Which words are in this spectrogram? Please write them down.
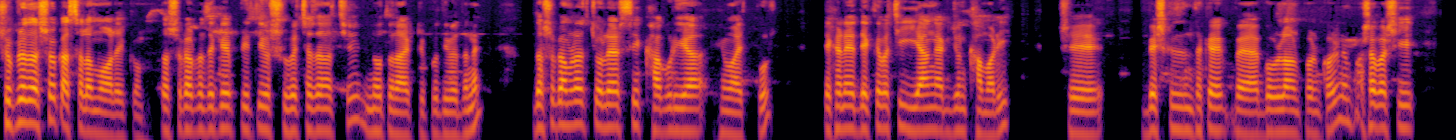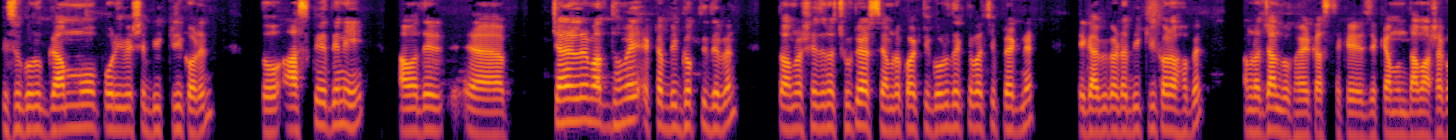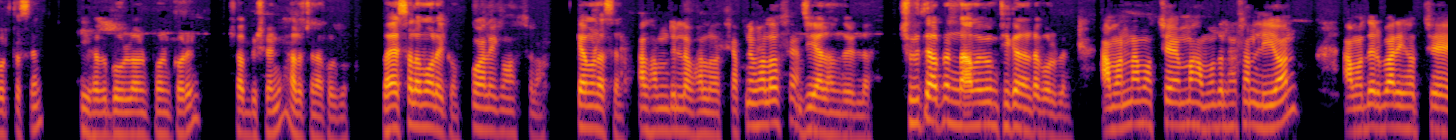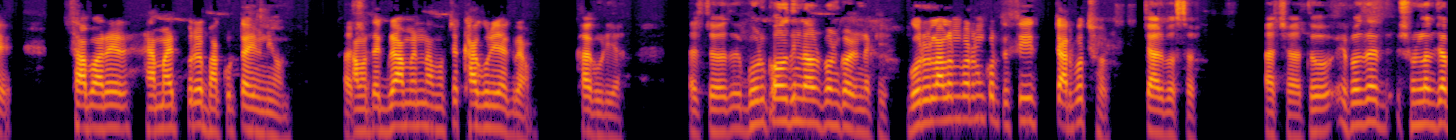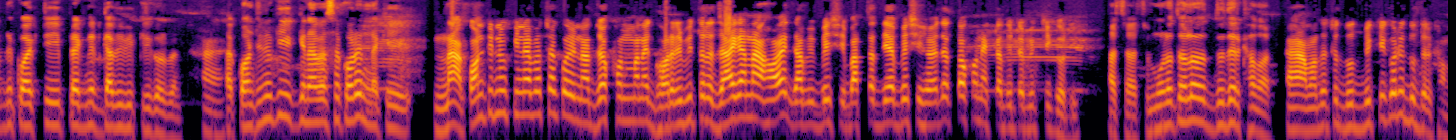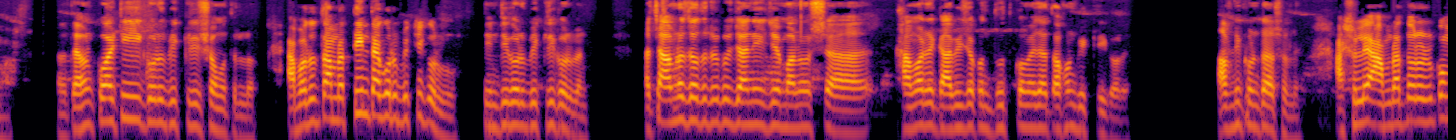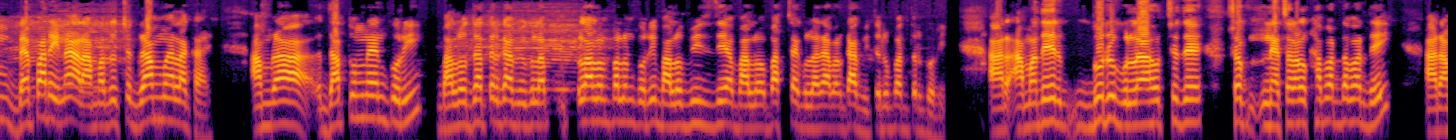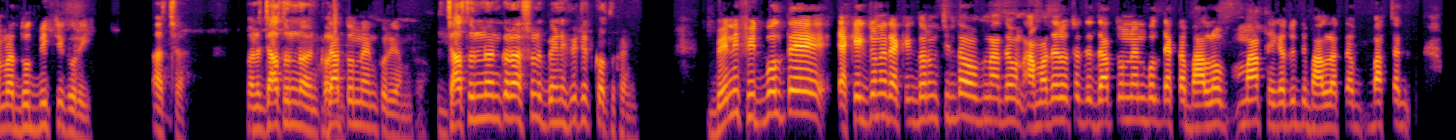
সুপ্রিয় দর্শক, আসসালামু আলাইকুম। দর্শক, আপনাদেরকে প্রীতি ও শুভেচ্ছা জানাচ্ছি নতুন আরেকটি প্রতিবেদনে। দর্শক, আমরা চলে আসছি খাগুড়িয়া, হিমায়তপুর। এখানে দেখতে পাচ্ছি ইয়াং একজন খামারি। সে বেশ কিছুদিন থেকে গরু লালন পালন করেন পাশাপাশি কিছু গরু গ্রাম্য পরিবেশে বিক্রি করেন। তো আজকে দিনই আমাদের চ্যানেলের মাধ্যমে একটা বিজ্ঞপ্তি দেবেন। তো আমরা সেজন্য ছুটে আসছি। আমরা কয়েকটি গরু দেখতে পাচ্ছি প্রেগনেন্ট। এই গাভী কটা বিক্রি করা হবে। আমরা জানব ভাইয়ের কাছ থেকে যে কেমন দাম আশা করতেছেন। কীভাবে গরু লালন পালন করেন সব বিষয় নিয়ে আলোচনা করব। ভাই আসসালামু আলাইকুম। ওয়ালাইকুম আসসালাম। কেমন আছেন? আলহামদুলিল্লাহ ভালো আছি। আপনি ভালো আছেন? জি আলহামদুলিল্লাহ। শুরুতে আপনার নাম এবং ঠিকানাটা বলবেন। আমার নাম হচ্ছে মাহমুদুল হাসান লিওন। আমাদের বাড়ি হচ্ছে সাভারের হেমায়তপুরের বাকুরটা ইউনিয়ন। আচ্ছা, আমাদের গ্রামের নাম হচ্ছে খাগুড়িয়া গ্রাম। খাগুড়িয়া। আচ্ছা গরু কতদিন লালন পালন করেন নাকি? গরু লালন পালন করতেছি চার বছর। চার বছর। আচ্ছা তো এ পর্যায়ে শুনলাম যে আপনি কয়েকটি প্রেগনেন্ট গাভী বিক্রি করবেন। হ্যাঁ। কন্টিনিউ কি কেনা বেচা করেন নাকি? না কন্টিনিউ কিনা বেচা করি না। যখন মানে ঘরের ভিতরে জায়গা না হয় গাবি বেশি বাচ্চা দিয়ে বেশি হয়ে যায় তখন একটা দুইটা বিক্রি করি। আচ্ছা আচ্ছা মূলত হলো দুধের খামার? হ্যাঁ আমাদের হচ্ছে দুধ বিক্রি করি দুধের খামার। এখন কয়টি গরু বিক্রির সমতুল্য? আপাতত আমরা তিনটা গরু বিক্রি করব। তিনটি গরু বিক্রি করবেন। আচ্ছা আমরা যতটুকু জানি যে মানুষ আহ, খামারের গাভী যখন দুধ কমে যায় তখন বিক্রি করে। আপনি কোনটা আসলে? আসলে আমরা তো ওরকম ব্যাপারই না আর আমাদের হচ্ছে গ্রাম্য এলাকায়। আমরা জাত উন্নয়ন করি ভালো জাতের গাভীগুলা লালন পালন করি ভালো বীজ দিয়ে ভালো বাচ্চাগুলারে আবার গাভীতে রূপান্তর করি। আর আমাদের গরুগুলা হচ্ছে যে সব ন্যাচারাল খাবার দাবার দেই আর আমরা দুধ বিক্রি করি। আচ্ছা মানে জাত উন্নয়ন জাত উন্নয়ন করি আমরা। জাত উন্নয়ন করে আসলে বেনিফিটেড কতখানি? বেনিফিট বলতে এক একজনের এক এক ধরনের চিন্তা ভাবনা যেমন আমাদের হচ্ছে যে জাত উন্নয়ন বলতে একটা ভালো মা থেকে যদি ভালো একটা বাচ্চা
